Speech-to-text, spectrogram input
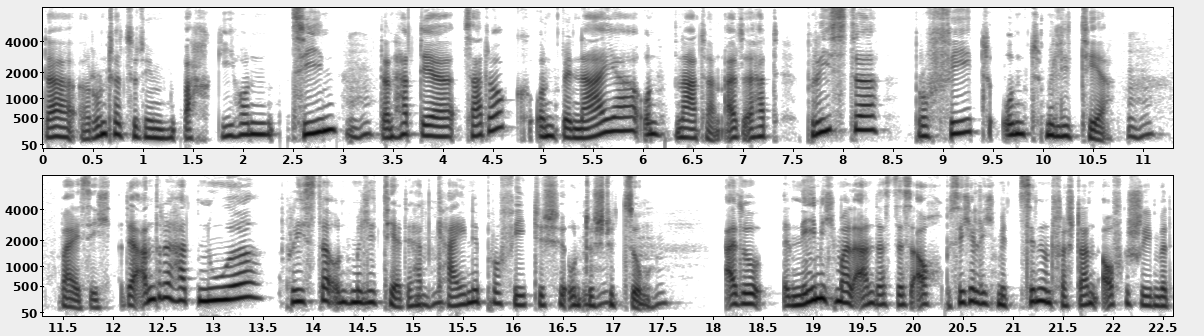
da runter zu dem Bach Gihon ziehen, mhm. dann hat der Zadok und Benaja und Nathan. Also er hat Priester, Prophet und Militär mhm. bei sich. Der andere hat nur Priester und Militär, der hat mhm. keine prophetische mhm. Unterstützung. Mhm. Also nehme ich mal an, dass das auch sicherlich mit Sinn und Verstand aufgeschrieben wird.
